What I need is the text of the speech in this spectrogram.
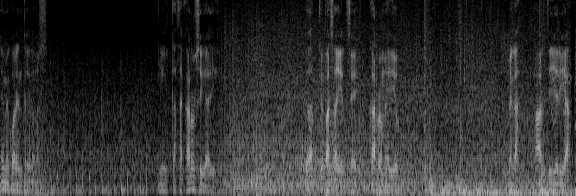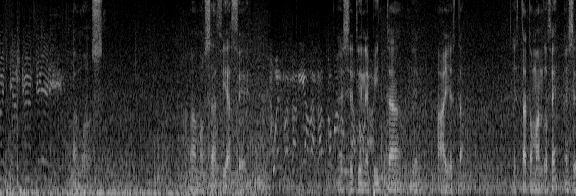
M42. Y el cazacarro sigue allí. ¿Qué pasa ahí en C? Carro medio. Venga, artillería. Vamos. Vamos hacia C. Ese tiene pinta. Ahí está. Está tomando C. Ese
